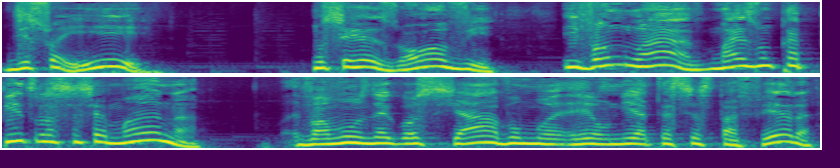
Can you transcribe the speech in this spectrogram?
disso aí. Não se resolve. E vamos lá, mais um capítulo essa semana. Vamos negociar, vamos reunir até sexta-feira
